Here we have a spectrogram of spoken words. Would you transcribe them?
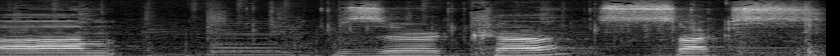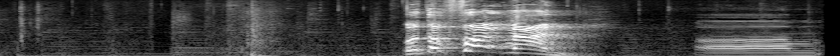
Um, Zerkaa sucks. What the fuck, man? Um,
